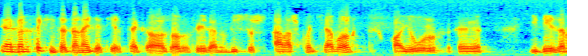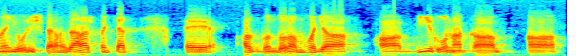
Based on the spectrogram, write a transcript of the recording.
Ebben a tekintetben egyetértek az adatvédelmi biztos álláspontjával, ha jól ö, idézem, jól ismerem az álláspontját. Ö, azt gondolom, hogy a, a bírónak a, a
